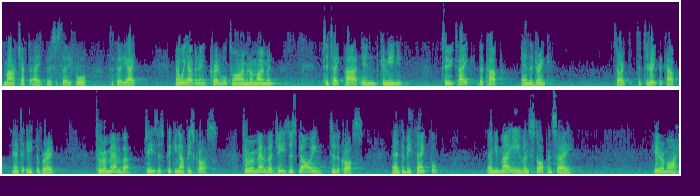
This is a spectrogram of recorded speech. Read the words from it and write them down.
Mark chapter 8, verses 34 to 38. Now, we have an incredible time and a moment to take part in communion, to take the cup and the drink. Sorry, to, to drink the cup and to eat the bread. To remember Jesus picking up his cross. To remember Jesus going to the cross and to be thankful. And you may even stop and say, Here am I.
